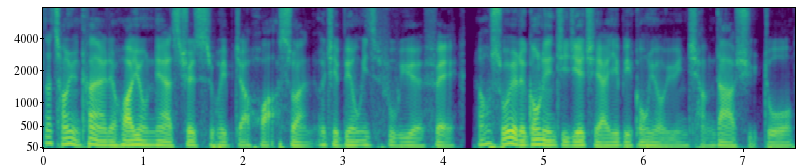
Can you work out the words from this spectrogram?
那长远看来的话，用 NAS 确实会比较划算，而且不用一直付月费。然后所有的功能集结起来也比公有云强大许多。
